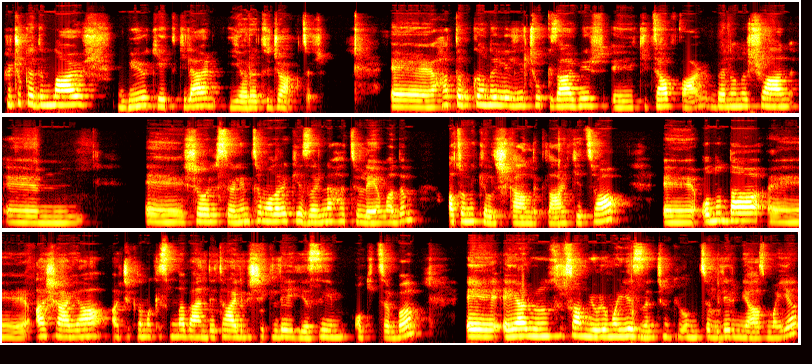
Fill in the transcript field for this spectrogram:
Küçük adımlar büyük etkiler yaratacaktır. E, hatta bu konuyla ilgili çok güzel bir e, kitap var. Ben onu şu an e, e, şöyle söyleyeyim tam olarak yazarını hatırlayamadım. Atomik Alışkanlıklar kitap. E, onun da e, aşağıya açıklama kısmında ben detaylı bir şekilde yazayım o kitabı. E, eğer unutursam yoruma yazın çünkü unutabilirim yazmayı.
